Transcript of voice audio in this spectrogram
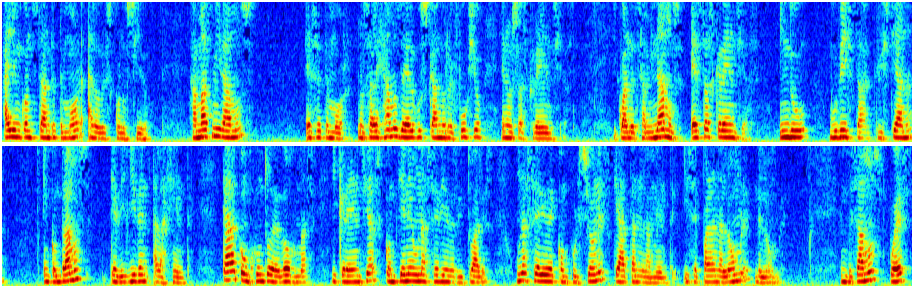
hay un constante temor a lo desconocido. Jamás miramos ese temor, nos alejamos de él buscando refugio en nuestras creencias. Y cuando examinamos estas creencias, hindú, budista, cristiana, encontramos que dividen a la gente. Cada conjunto de dogmas y creencias contiene una serie de rituales, una serie de compulsiones que atan la mente y separan al hombre del hombre. Empezamos, pues,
